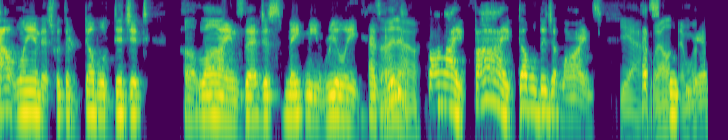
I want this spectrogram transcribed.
outlandish with their double digit uh, lines that just make me really as I know five five double digit lines. Yeah, That's well, spooky, and we're, man.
